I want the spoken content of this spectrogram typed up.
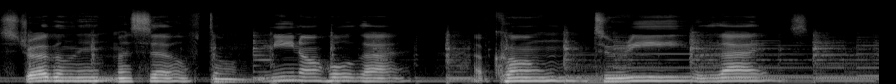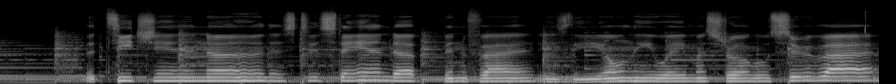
Struggling myself don't mean a whole lot. I've come to realize the teaching others to stand up and fight is the only way my struggles survive.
